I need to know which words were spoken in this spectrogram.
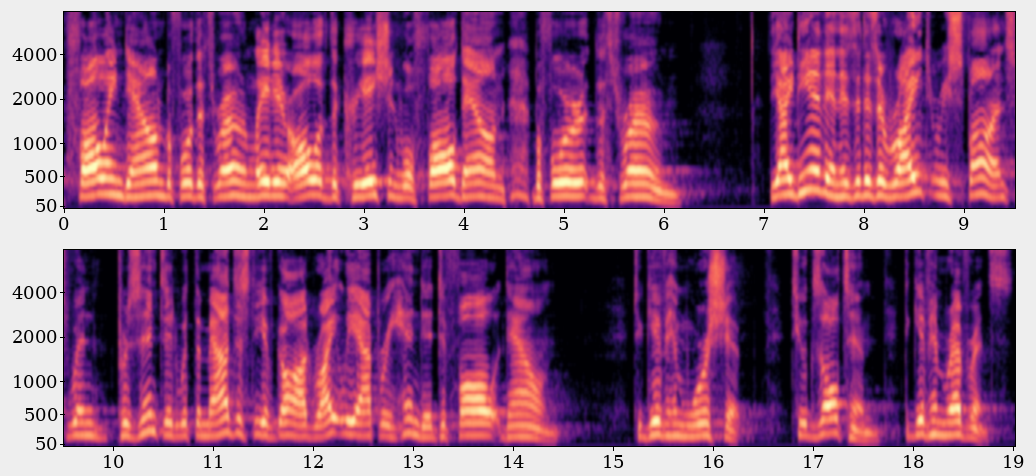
falling down before the throne. Later, all of the creation will fall down before the throne. The idea then is it is a right response when presented with the majesty of God, rightly apprehended, to fall down, to give him worship, to exalt him, to give him reverence,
